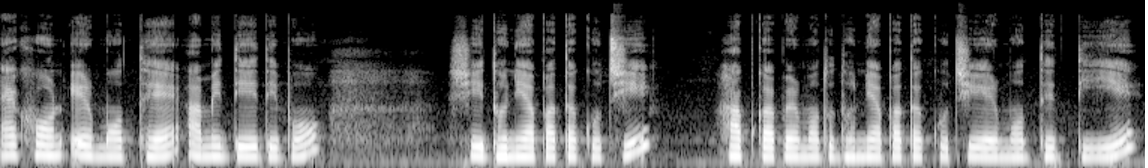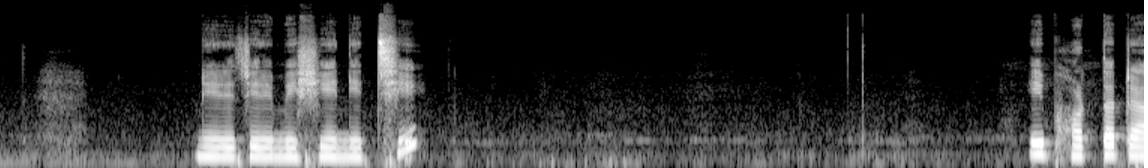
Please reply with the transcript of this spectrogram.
এখন এর মধ্যে আমি দিয়ে দেব সেই ধনিয়া পাতা কুচি, হাফ কাপের মতো ধনিয়া পাতা কুচি এর মধ্যে দিয়ে নেড়ে চেড়ে মিশিয়ে নিচ্ছি। এই ভর্তাটা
